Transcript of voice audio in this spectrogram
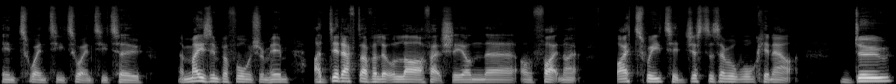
in 2022. Amazing performance from him. I did have to have a little laugh actually on the on fight night. I tweeted just as they were walking out, "Do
